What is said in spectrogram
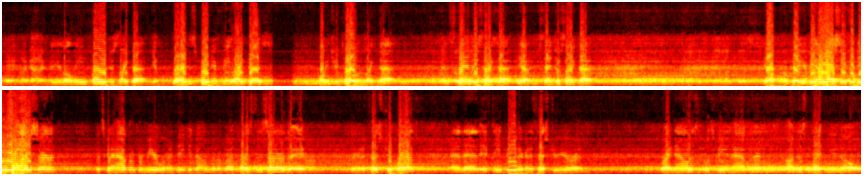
Okay, I got it. And you're going to lean forward just like that. Yep. Go ahead and spread your feet like this. Point your toes like that. And stand just like that. Yeah, you stand just like that. Stand like this. Yep, okay, you're being arrested for DUI, sir. What's going to happen from here, we're going to take you down to the breath testing center. They're, they're going to test your breath, and then if need be, they're going to test your urine. Right now, this is what's being happening. I'm just letting you know.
